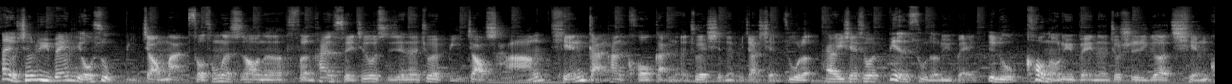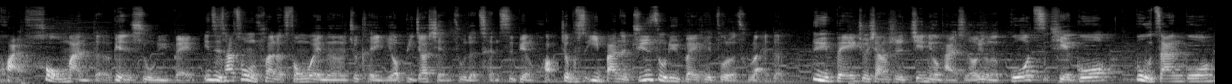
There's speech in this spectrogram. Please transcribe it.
但有些滤杯流速比较慢，手冲的时候呢，粉和水接触时间呢就会比较长，甜感和口感呢就会显得比较显著了。还有一些是会变速的滤杯，例如扣浓滤杯呢就是一个前快后慢的变速滤杯，因此它冲煮出来的风味呢就可以有比较显著的层次变化，就不是一般的均速滤杯可以做得出来的。滤杯就像是煎牛排时候用的锅子，铁锅、不粘锅、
